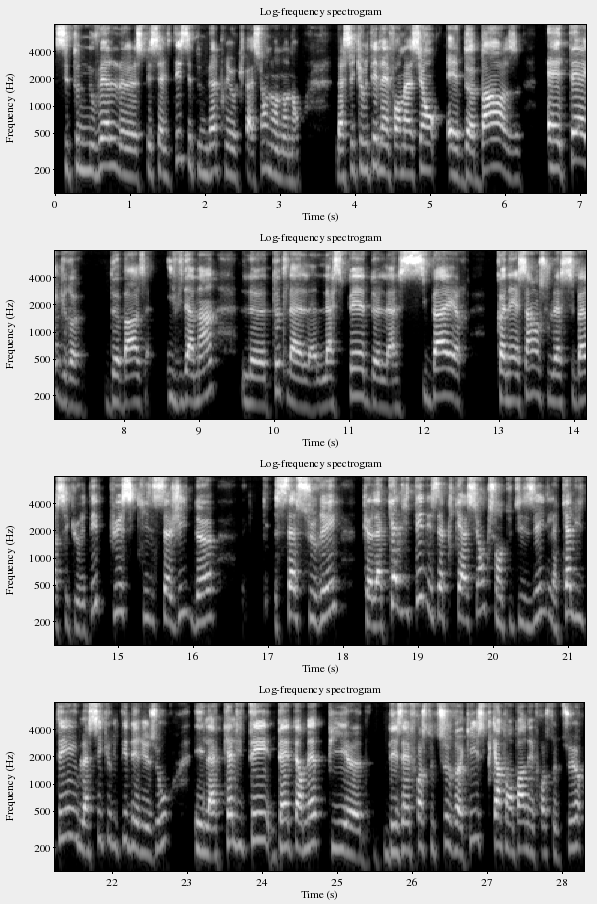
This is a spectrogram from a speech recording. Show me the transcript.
c'est une nouvelle euh, spécialité, c'est une nouvelle préoccupation. Non, non, non. La sécurité de l'information est de base, intègre de base, évidemment, le, tout l'aspect de la cyber connaissance ou la cybersécurité, puisqu'il s'agit de s'assurer que la qualité des applications qui sont utilisées, la qualité ou la sécurité des réseaux et la qualité d'Internet puis euh, des infrastructures requises. Puis quand on parle d'infrastructures,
